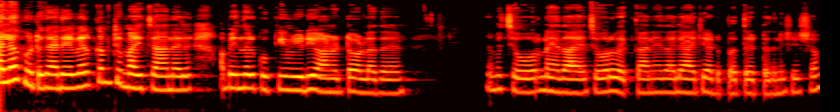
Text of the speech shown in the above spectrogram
ഹലോ കൂട്ടുകാരെ വെൽക്കം ടു മൈ ചാനൽ അപ്പോൾ ഇന്നൊരു കുക്കിംഗ് വീഡിയോ ആണ് കേട്ടോ ഉള്ളത്. അപ്പോൾ ചോറിന് ഏതായ ചോറ് വെക്കാൻ ഏതായാലും അരി അടുപ്പത്ത് ഇട്ടതിന് ശേഷം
